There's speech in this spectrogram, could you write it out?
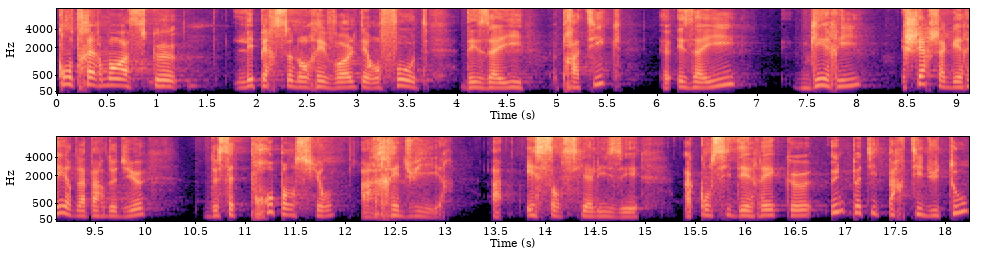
contrairement à ce que les personnes en révolte et en faute d'Ésaïe pratiquent, euh, Ésaïe guérit, cherche à guérir de la part de Dieu de cette propension à réduire, à essentialiser, à considérer qu'une petite partie du tout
